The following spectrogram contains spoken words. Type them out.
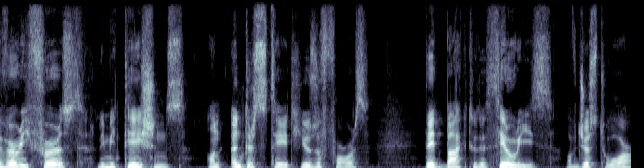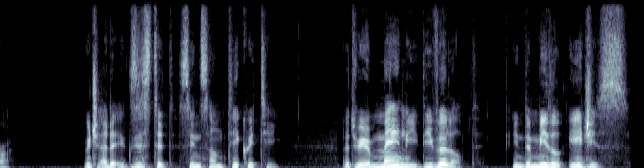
The very first limitations on interstate use of force date back to the theories of just war, which had existed since antiquity, but were mainly developed in the Middle Ages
